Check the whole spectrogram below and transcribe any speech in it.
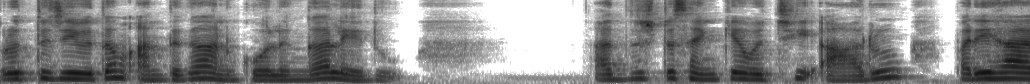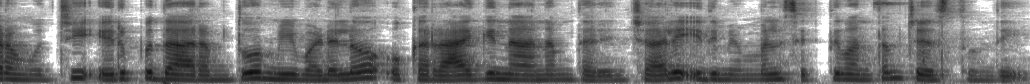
వృత్తి జీవితం అంతగా అనుకూలంగా లేదు. అదృష్ట సంఖ్య వచ్చి ఆరు పరిహారం వచ్చి ఎరుపు దారంతో మీ మడిలో ఒక రాగి నాణం ధరించాలి. ఇది మిమ్మల్ని శక్తివంతం చేస్తుంది.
